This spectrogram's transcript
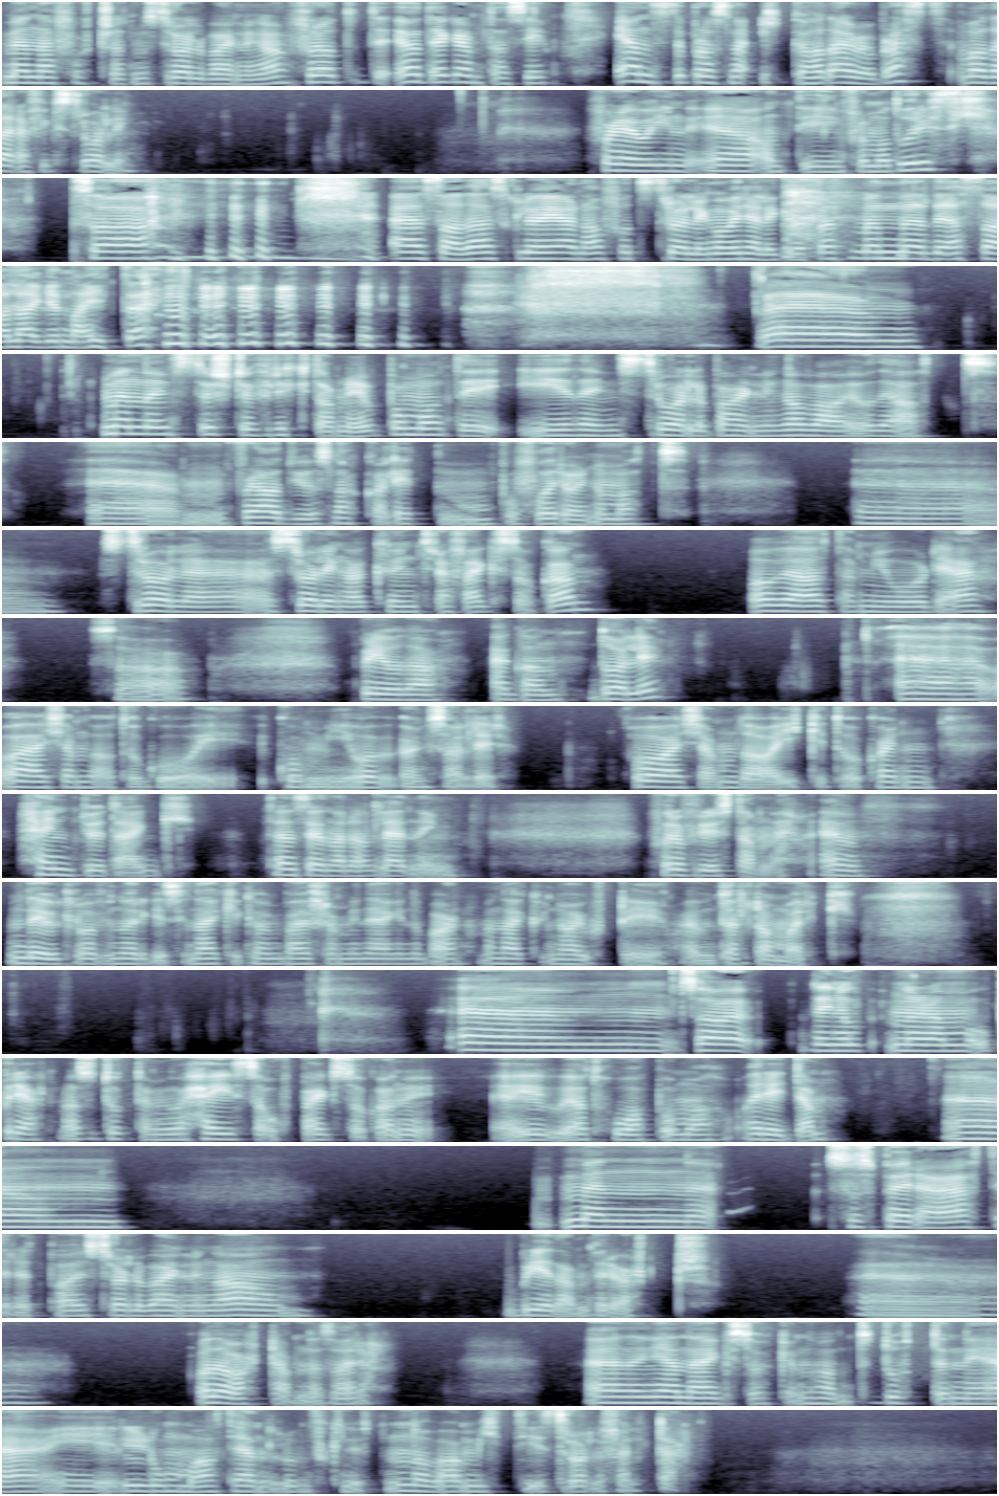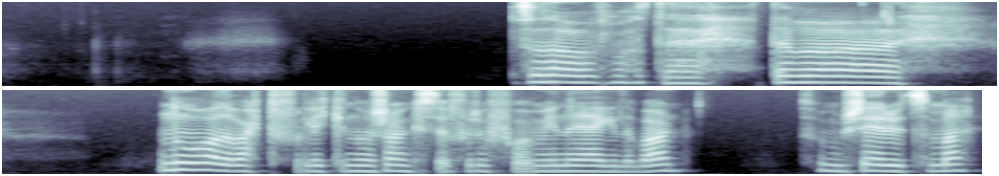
men jeg fortsatte med strålebehandlinga. For at, ja, det glemte jeg å si. Eneste plassen jeg ikke hadde Aeroblast, var der jeg fikk stråling. For det er jo antiinflamatorisk. antiinflammatorisk. Så jeg sa det, jeg skulle jo gjerne ha fått stråling over hele kroppen, men det sa legen nei til. um, men den største frykta mi på en måte i den strålebehandlinga var jo det at um, For jeg hadde jo snakka litt på forhånd om at stråle, strålinga kunne treffe eggstokkene, og ved at de gjorde det, så blir jo da eggene dårlige. Eh, og jeg kommer da til å i, komme i overgangsalder. Og jeg kommer da ikke til å kan hente ut egg til en senere anledning for å fryse dem ned. Jeg, det er jo ikke lov i Norge siden jeg ikke kan bære fra mine egne barn, men jeg kunne ha gjort det i eventuelt Danmark. Um, så den, når de opererte meg, så tok de jo heisa opp eggstokkene i, i, et håp om å, redde dem. Um, men så spør jeg etter et par strålebehandlinger om blir de berørt. Uh, og det ble de, dessverre. Uh, den ene eggstokken hadde falt ned i lomma til ene lomfeknuten og var midt i strålefeltet. Så det var på en måte Det var Nå var det i hvert fall ikke noen sjanse for å få mine egne barn som ser ut som meg.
